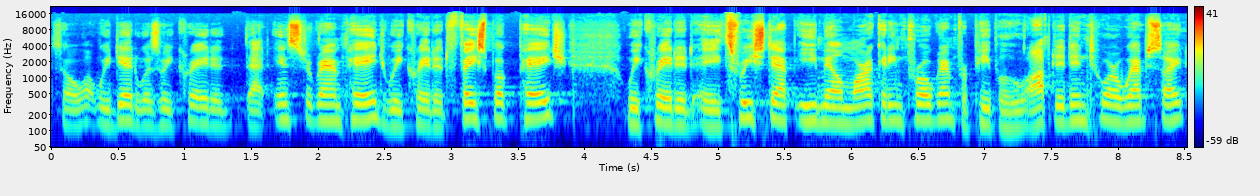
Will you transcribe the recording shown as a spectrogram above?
so what we did was we created that Instagram page, we created Facebook page, we created a three-step email marketing program for people who opted into our website,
